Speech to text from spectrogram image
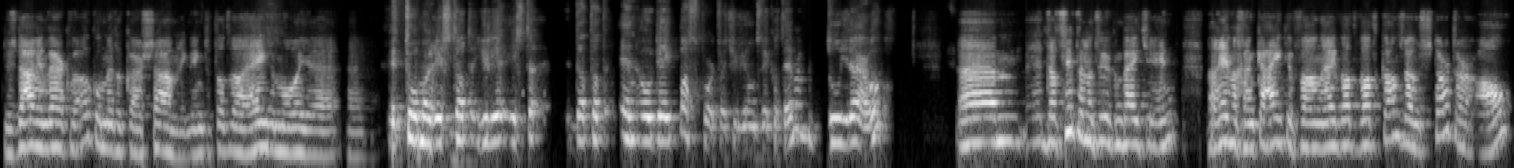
Dus daarin werken we ook al met elkaar samen. Ik denk dat dat wel een hele mooie. Tommer, is dat, jullie, is dat, dat, dat NOD-paspoort wat jullie ontwikkeld hebben, bedoel je daarop? Um, dat zit er natuurlijk een beetje in, waarin we gaan kijken van hey, wat, wat kan zo'n starter al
